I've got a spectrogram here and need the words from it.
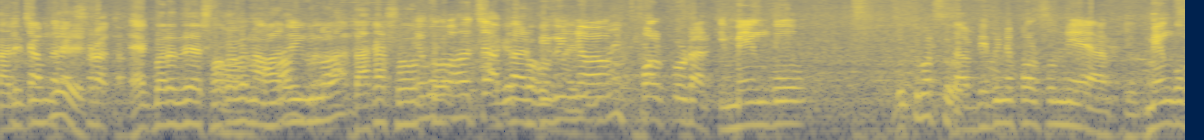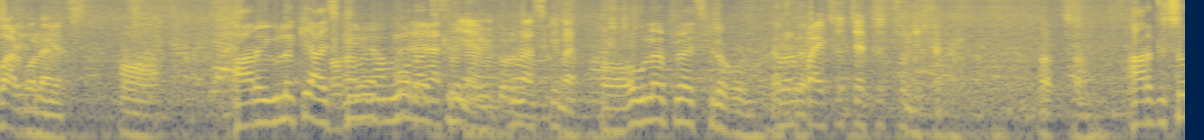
গাড়ি হচ্ছে আপনার তুললে 100 টাকা। একবারে যে সকালে না আর এইগুলো? ঢাকা শহর তো হচ্ছে আপনার বিভিন্ন ফল ফ্রুট আর কি ম্যাঙ্গো বুঝতে পারছ? আর বিভিন্ন ফল ফ্রুট নিয়ে আর কি ম্যাঙ্গো বার বলে। আর এগুলো কি আইসক্রিমের কোন আইসক্রিম কোন আইসক্রিম কি। ওগুলোর প্রাইস কীরকম? এগুলোর প্রাইস হচ্ছে একশো চল্লিশ টাকা। আচ্ছা। আর কিছু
